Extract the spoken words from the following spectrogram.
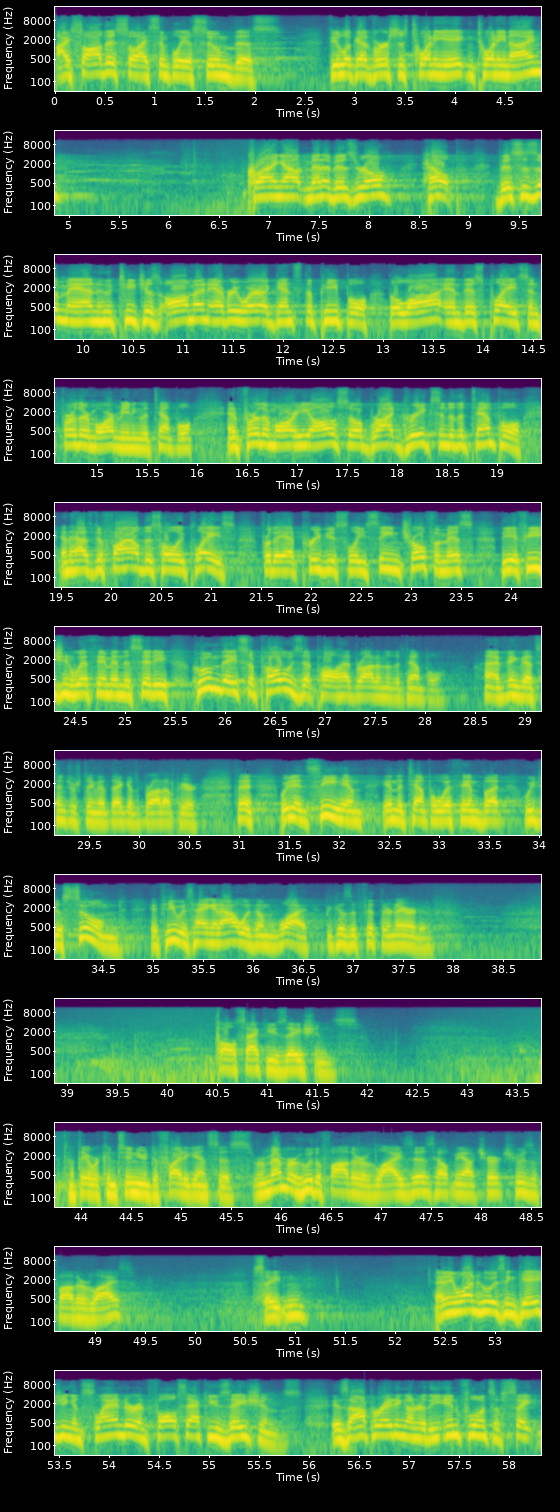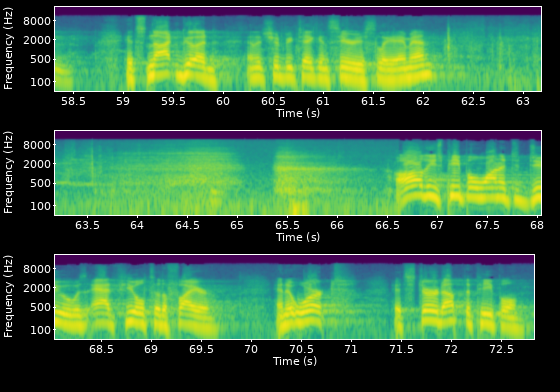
I saw this, so I simply assumed this. If you look at verses 28 and 29, crying out, Men of Israel, help! This is a man who teaches all men everywhere against the people, the law, and this place. And furthermore, meaning the temple, and furthermore, he also brought Greeks into the temple and has defiled this holy place. For they had previously seen Trophimus, the Ephesian, with him in the city, whom they supposed that Paul had brought into the temple. I think that's interesting that that gets brought up here. We didn't see him in the temple with him, but we just assumed if he was hanging out with them, why? Because it fit their narrative false accusations. That they were continuing to fight against this. Remember who the father of lies is. Help me out, church. Who's the father of lies? Satan. Anyone who is engaging in slander and false accusations is operating under the influence of Satan. It's not good, and it should be taken seriously. Amen? All these people wanted to do was add fuel to the fire. And it worked. It stirred up the people.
